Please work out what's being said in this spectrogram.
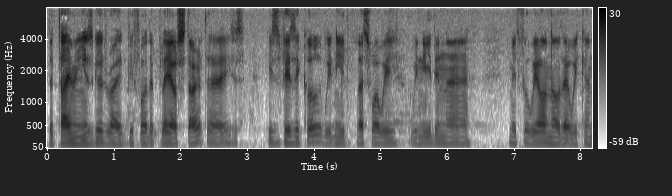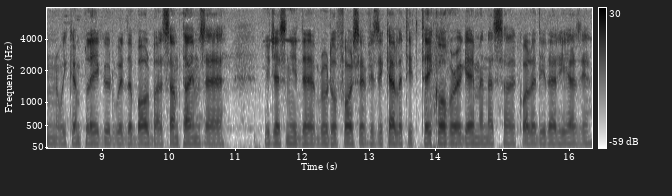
The timing is good right before the playoffs start. Uh, he's he's physical. We need that's what we we need in uh, midfield. We all know that we can we can play good with the ball, but sometimes uh, you just need the brutal force and physicality to take over a game, and that's a quality that he has. Yeah.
